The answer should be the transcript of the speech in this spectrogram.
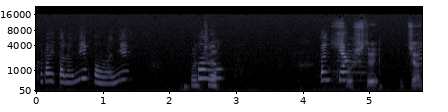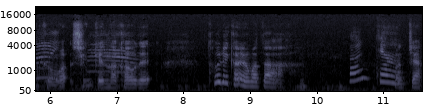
黒いからねポンはね。ポンちゃん。ポンちゃん。そしてジャン君は真剣な顔でトイレかよまた。ポンちゃん。おいでポンちゃん。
